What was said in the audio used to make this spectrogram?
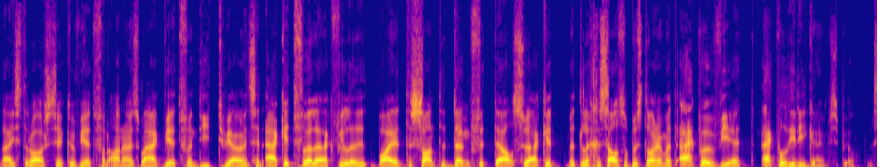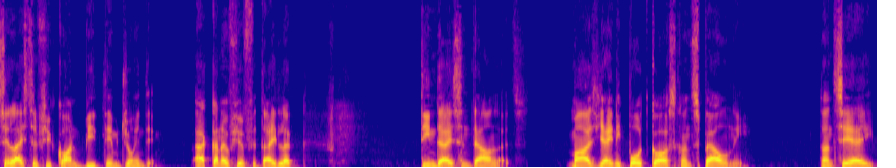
luisteraars seker weet van aanhouers, maar ek weet van die twee ouens en ek het vir hulle ek wil 'n baie interessante ding vertel. So ek het met hulle gesels op 'n stadium want ek wou weet, ek wil hierdie game speel. Ek sê luister if you can't beat them, join them. Ek kan nou vir jou verduidelik 10000 downloads. Maar as jy nie podcast kan spel nie, dan sê hy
